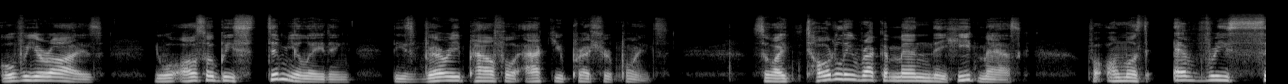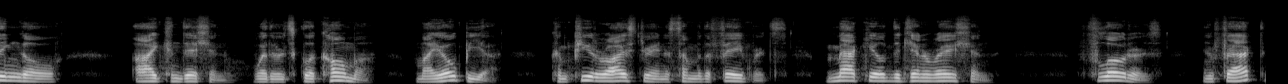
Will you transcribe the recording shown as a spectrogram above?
over your eyes, you will also be stimulating these very powerful acupressure points. So I totally recommend the heat mask for almost every single eye condition, whether it's glaucoma, myopia, computer eye strain are some of the favorites, macular degeneration, floaters. In fact,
